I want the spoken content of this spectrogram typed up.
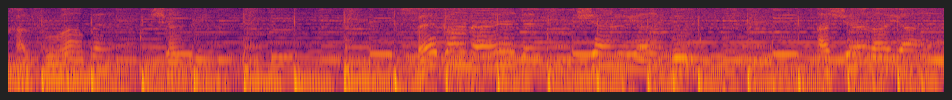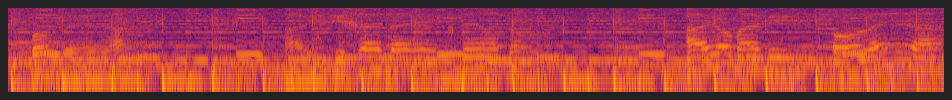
חלפו הרבה שנים. בגן העדן של ילדות, אשר היה בורח, הייתי חלק מהנוף, היום אני אורח.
